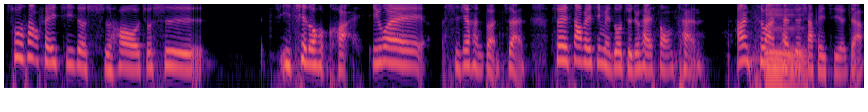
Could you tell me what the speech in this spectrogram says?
坐上飞机的时候就是一切都很快，因为时间很短暂，所以上飞机没多久就开始送餐，然后你吃完餐就下飞机了，这样。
